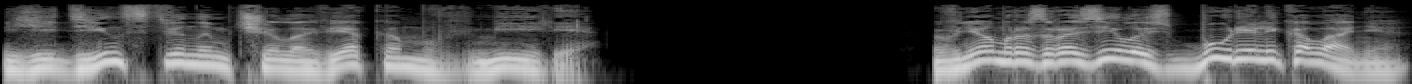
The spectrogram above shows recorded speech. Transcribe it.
единственным человеком в мире. В нем разразилась буря ликования.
